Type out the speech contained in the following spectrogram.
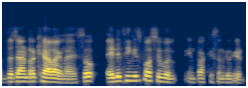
आता त्याच्या अंडर खेळायला लागलाय. So anything is possible in Pakistan cricket.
